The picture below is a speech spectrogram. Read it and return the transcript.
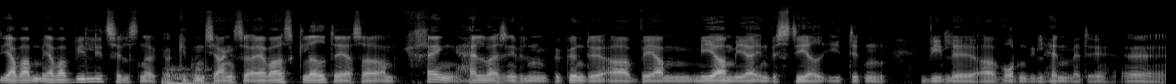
jeg var, jeg var villig til sådan at, at give den en chance, og jeg var også glad, da jeg så omkring halvvejs ind i filmen begyndte at være mere og mere investeret i det, den ville, og hvor den ville hen med det. Øh,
